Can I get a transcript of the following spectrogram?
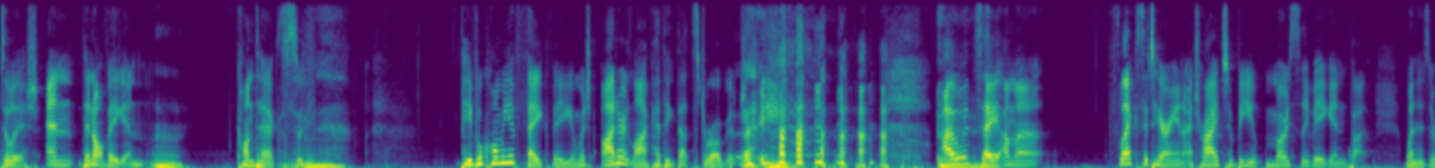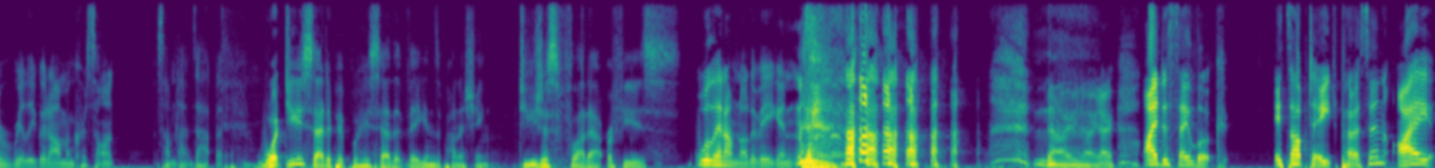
delish. And they're not vegan. Mm. Context. People call me a fake vegan, which I don't like. I think that's derogatory. I would say I'm a flexitarian. I try to be mostly vegan, but when there's a really good almond croissant, sometimes I have it. What do you say to people who say that vegans are punishing? Do you just flat out refuse? Well, then I'm not a vegan. no, no, no. I just say, look, it's up to each person. I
